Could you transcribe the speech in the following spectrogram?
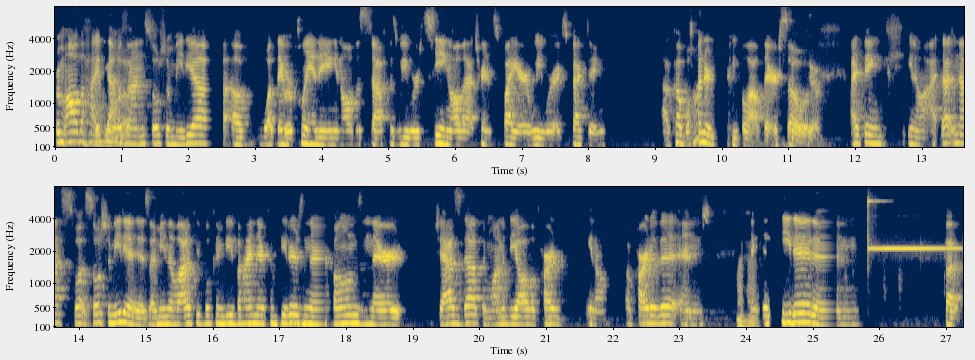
from all the hype that was on social media of what they were planning and all this stuff because we were seeing all that transpire we were expecting a couple hundred people out there. So Yeah. i think you know I, that, and that's what social media is. I mean a lot of people can be behind their computers and their phones and they're jazzed up and want to be all a part you know a part of it and it's heated and but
